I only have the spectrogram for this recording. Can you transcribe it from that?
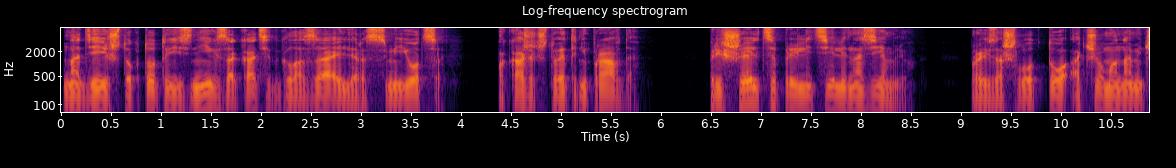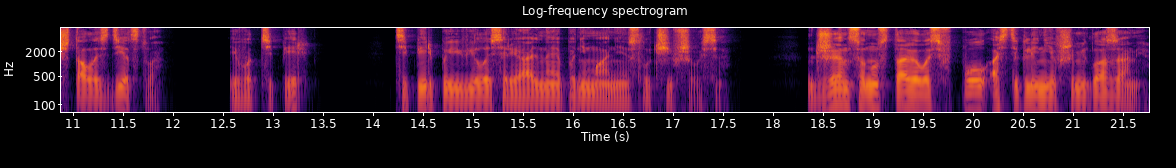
надеясь, что кто-то из них закатит глаза или рассмеется, покажет, что это неправда. Пришельцы прилетели на землю. Произошло то, о чем она мечтала с детства. И вот теперь... Теперь появилось реальное понимание случившегося. Дженсон уставилась в пол остекленевшими глазами.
